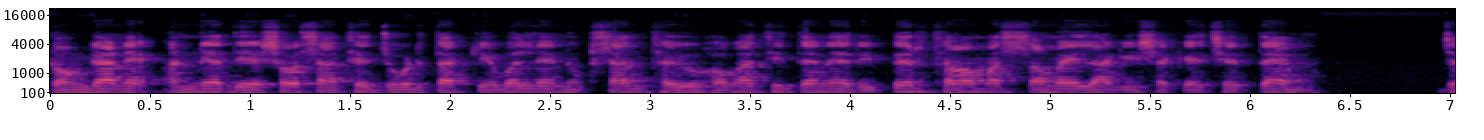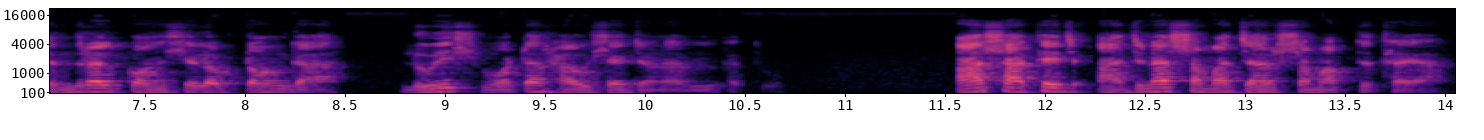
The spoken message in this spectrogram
ટોંગાને અન્ય દેશો સાથે જોડતા કેબલને નુકસાન થયું હોવાથી તેને રિપેર થવામાં સમય લાગી શકે છે તેમ general council of Tonga Lewis વોટરહાઉસે જણાવ્યું હતું. આ સાથે જ આજના સમાચાર સમાપ્ત થયા.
